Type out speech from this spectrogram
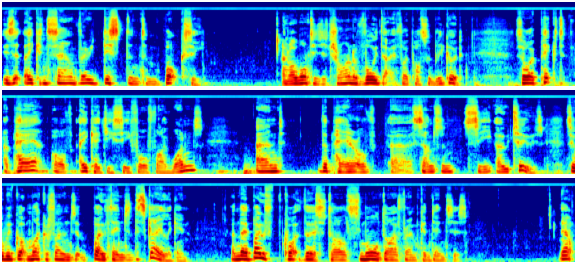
is that they can sound very distant and boxy. And I wanted to try and avoid that if I possibly could. So I picked a pair of AKG C451s and the pair of uh, Samson C02s. So we've got microphones at both ends of the scale again. And they're both quite versatile, small diaphragm condensers. Now,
